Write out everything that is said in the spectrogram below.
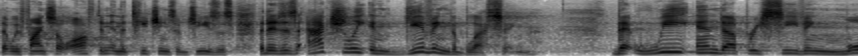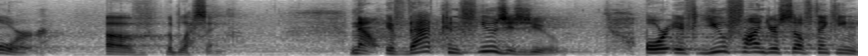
that we find so often in the teachings of Jesus, that it is actually in giving the blessing that we end up receiving more of the blessing. Now, if that confuses you, or if you find yourself thinking,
